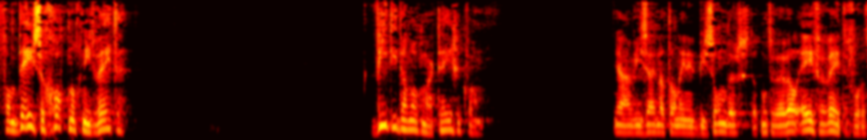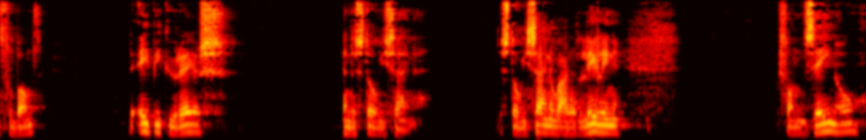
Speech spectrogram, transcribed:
van deze God nog niet weten. Wie die dan ook maar tegenkwam. Ja, wie zijn dat dan in het bijzonder? Dat moeten we wel even weten voor het verband. De Epicureërs en de Stoïcijnen. De Stoïcijnen waren leerlingen van Zeno.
